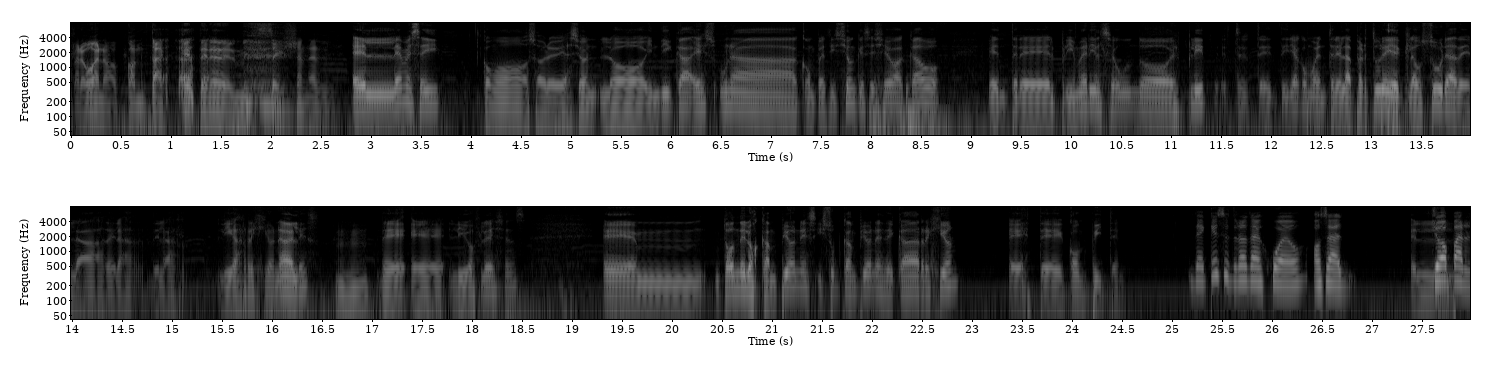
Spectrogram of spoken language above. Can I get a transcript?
Pero bueno, contact, ¿qué tenés del Mid-Sessional? El MSI, como su abreviación lo indica, es una competición que se lleva a cabo entre el primer y el segundo split, este, te- te diría como entre la apertura y el clausura de, la- de, la- de las ligas regionales de eh, League of Legends, em, donde los campeones y subcampeones de cada región este, compiten. ¿De qué se trata el juego? O sea, El- yo para,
